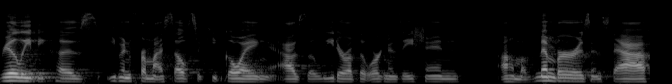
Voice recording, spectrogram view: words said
really because even for myself to keep going as the leader of the organization, um, of members and staff,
